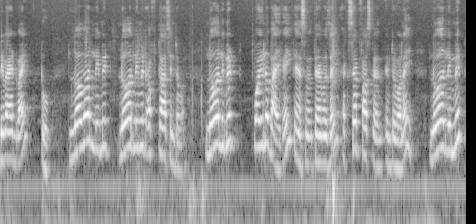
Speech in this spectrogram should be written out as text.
divide by two lower limit lower limit of class interval lower limit पहिलो बाहेक है त्यहाँ त्यहाँमा चाहिँ एक्सेप्ट फर्स्ट इन्टरभल है। Lower limit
